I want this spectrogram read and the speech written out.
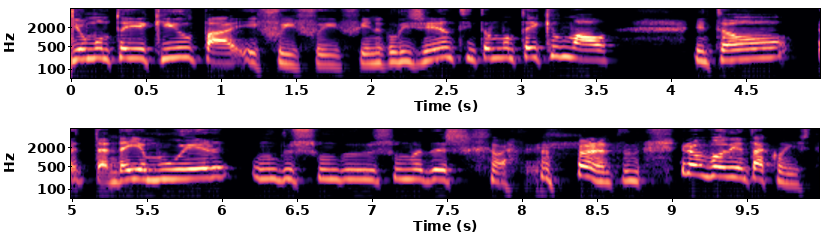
e eu montei aquilo, pá, e fui, fui, fui negligente, então montei aquilo mal. Então andei a moer um dos, um dos, uma das. eu não vou adiantar com isto.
